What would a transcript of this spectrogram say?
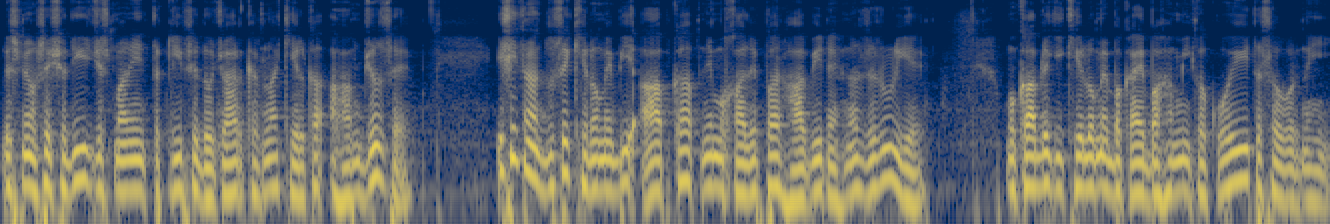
اس میں اسے شدید جسمانی تکلیف سے دوچار کرنا کھیل کا اہم جز ہے۔ اسی طرح دوسرے کھیلوں میں بھی آپ کا اپنے مخالف پر حاوی رہنا ضروری ہے۔ مقابلے کی کھیلوں میں بقائے باہمی کا کوئی تصور نہیں۔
